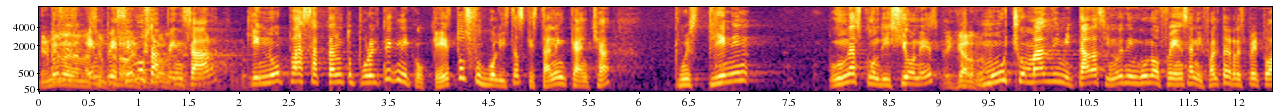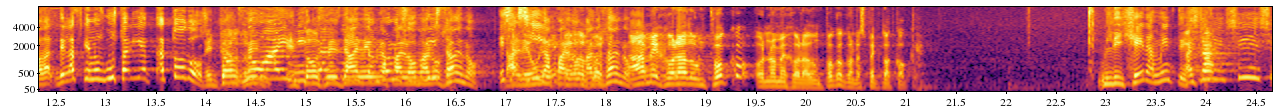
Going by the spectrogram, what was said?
Entonces la empecemos a pensar que no pasa tanto por el técnico, que estos futbolistas que están en cancha, pues tienen unas condiciones Ricardo. mucho más limitadas y no es ninguna ofensa ni falta de respeto a dar, de las que nos gustaría a todos. Entonces, no hay ni entonces dale una paloma a. Lozano. Dale así, una ¿eh? paloma. Ricardo Puch, Lozano. ¿Ha mejorado un poco o no ha mejorado un poco con respecto a Coca? Ligeramente. Ahí sí, está. Sí, sí.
